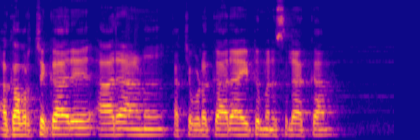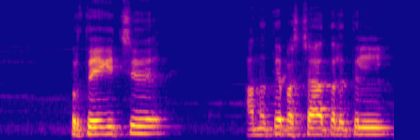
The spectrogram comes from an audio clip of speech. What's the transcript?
ആ കവർച്ചക്കാർ ആരാണ് കച്ചവടക്കാരായിട്ട് മനസ്സിലാക്കാം. പ്രത്യേകിച്ച് അന്നത്തെ പശ്ചാത്തലത്തിൽ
